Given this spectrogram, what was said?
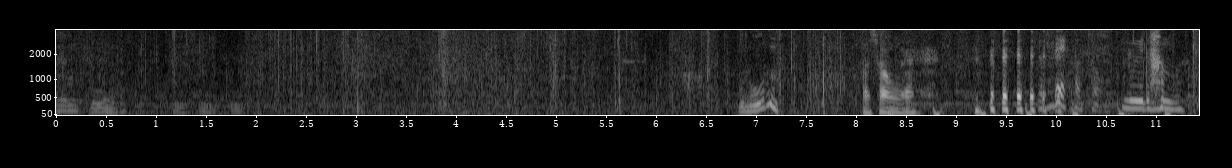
ลืมกูกูรู้ดิขอช่องไงกาแฟข้าวสองมือดก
